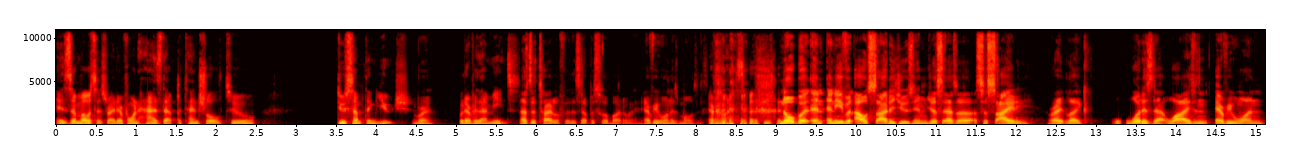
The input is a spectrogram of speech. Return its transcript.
is a Moses, right? Everyone has that potential to do something huge, Right. Whatever that means. That's the title for this episode, by the way. Everyone is Moses. Everyone is- no, but and, and even outside of Judaism, just as a society, right? Like, what is that? Why isn't everyone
